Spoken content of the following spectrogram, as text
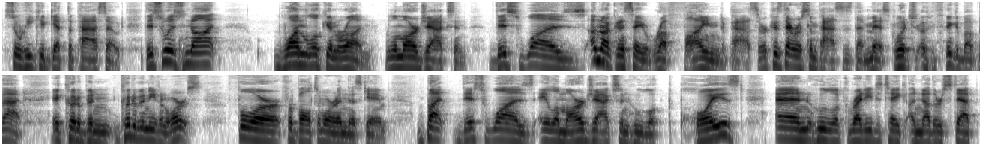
so he could get the pass out. This was not one look and run, Lamar Jackson. This was, I'm not going to say refined passer because there were some passes that missed, which think about that. It could have been could have been even worse for for Baltimore in this game. But this was a Lamar Jackson who looked poised and who looked ready to take another step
